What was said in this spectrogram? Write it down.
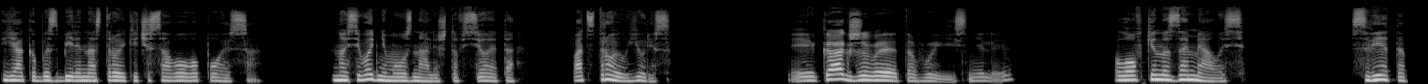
якобы сбили настройки часового пояса. Но сегодня мы узнали, что все это подстроил Юрис. «И как же вы это выяснили?» Ловкина замялась. Света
